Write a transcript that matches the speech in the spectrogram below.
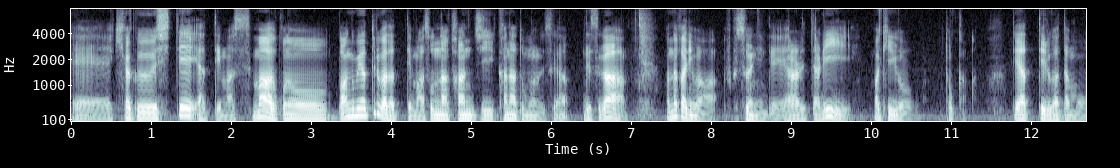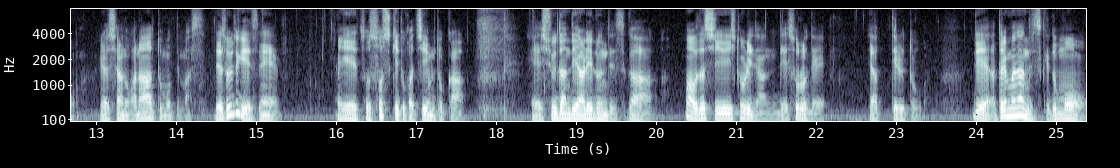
えー企画してやっています。まあこの番組やってる方ってまあそんな感じかなと思うんですがですが、まあ中には複数人でやられたり、まあ、企業とかでやっている方もいらっしゃるのかなと思ってます。でそういう時ですね、えー、と組織とかチームとか、えー集団でやれるんですが、まあ、私一人なんでソロでやってるとで当たり前なんですけども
